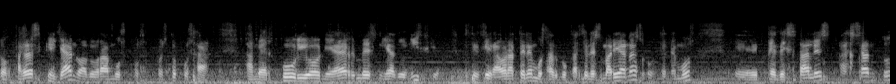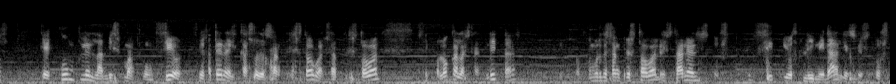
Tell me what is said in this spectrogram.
Lo que pasa es que ya no adoramos, por supuesto, pues a, a Mercurio, ni a Hermes, ni a Dionisio. Es decir, ahora tenemos marianas o tenemos eh, pedestales a santos que cumplen la misma función. Fíjate en el caso de San Cristóbal. San Cristóbal se coloca las sanglitas los de San Cristóbal están en estos sitios liminales, estos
